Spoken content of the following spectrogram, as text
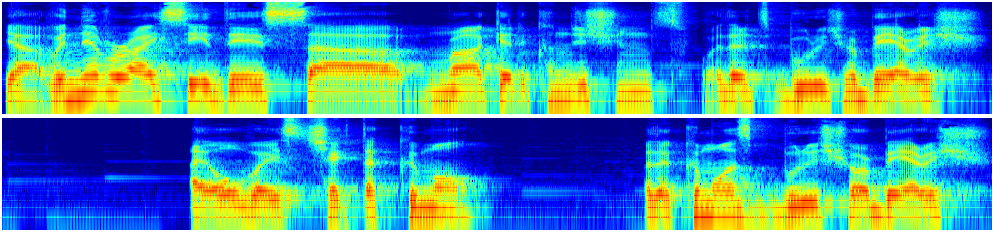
Yeah, whenever I see these uh, market conditions, whether it's bullish or bearish, I always check the Kumo, whether Kumo is bullish or bearish.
